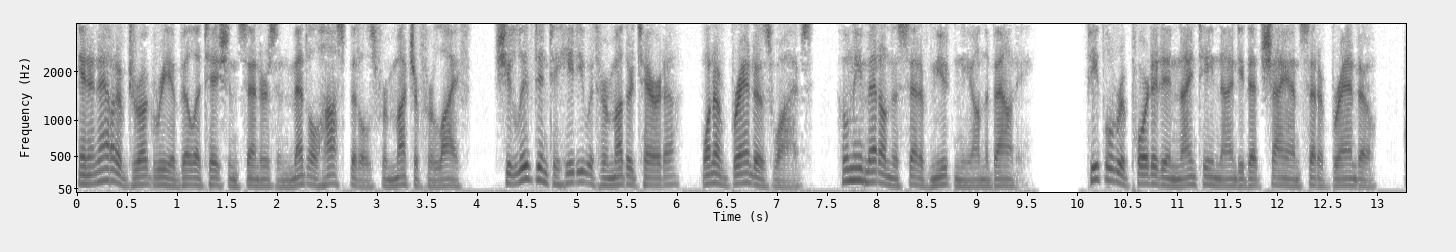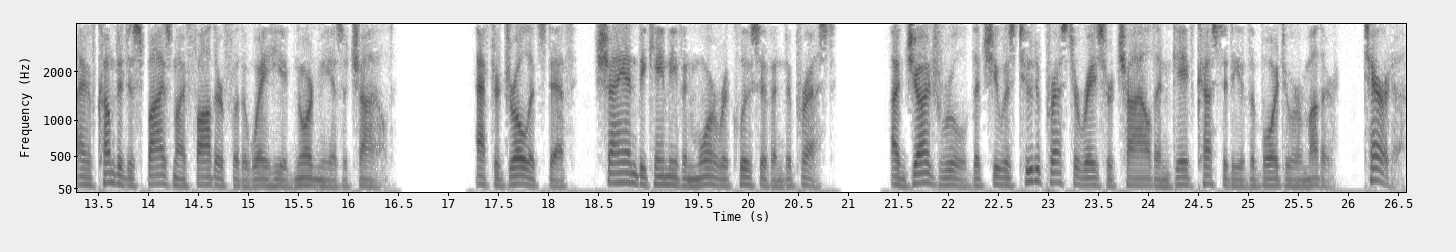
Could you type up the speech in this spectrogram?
In and out of drug rehabilitation centers and mental hospitals for much of her life, she lived in Tahiti with her mother Tarita, one of Brando's wives, whom he met on the set of Mutiny on the Bounty. People reported in 1990 that Cheyenne said of Brando, I have come to despise my father for the way he ignored me as a child. After Drolet's death, Cheyenne became even more reclusive and depressed. A judge ruled that she was too depressed to raise her child and gave custody of the boy to her mother, Tarita.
